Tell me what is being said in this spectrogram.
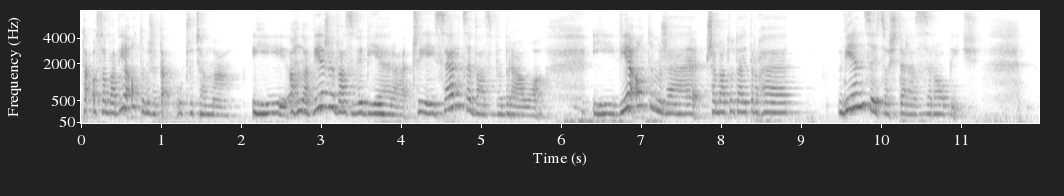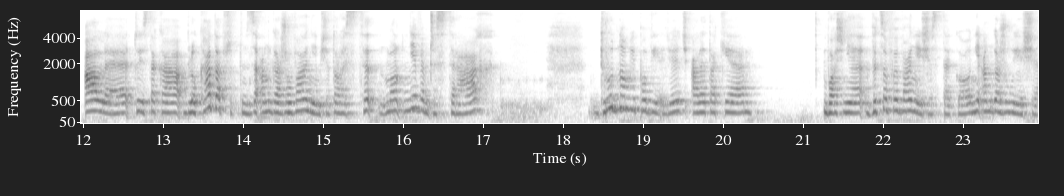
ta osoba wie o tym, że ta uczucia ma. I ona wie, że Was wybiera, czy jej serce Was wybrało. I wie o tym, że trzeba tutaj trochę więcej coś teraz zrobić. Ale tu jest taka blokada przed tym zaangażowaniem się, trochę, nie wiem czy strach, trudno mi powiedzieć, ale takie właśnie wycofywanie się z tego, nie angażuję się,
